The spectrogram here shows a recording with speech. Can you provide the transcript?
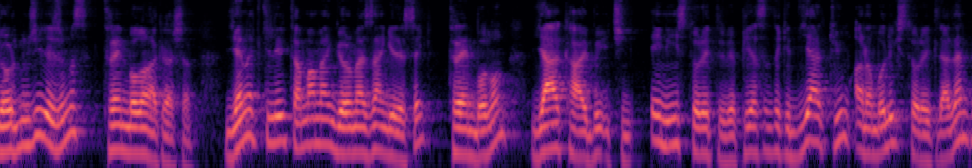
Dördüncü ilacımız Trenbolon arkadaşlar. Yan etkileri tamamen görmezden gelirsek Trenbolon yağ kaybı için en iyi steroiddir ve piyasadaki diğer tüm anabolik steroidlerden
